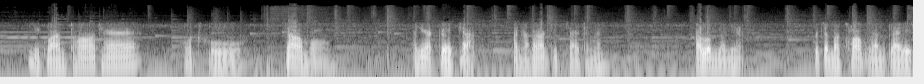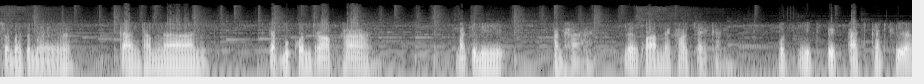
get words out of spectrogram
ๆ มีความท้อแท้ หดหู่เศร้าหมอง อันนี้เกิดจากปัญหาทางด้านจิตใจทั้งนั้น อารมณ์เหล่านี้ก็จะมาครอบงำใจเลยเสมอๆการทำงาน กับบุคคลรอบข้าง มักจะมีปัญหาเรื่องความไม่เข้าใจกันหุดหงิดอึดอัดขัดเคือง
